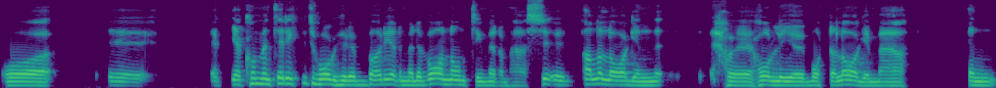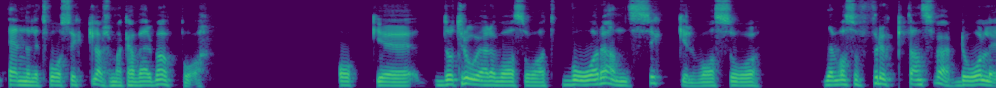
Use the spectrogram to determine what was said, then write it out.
Och eh, jag kommer inte riktigt ihåg hur det började, men det var någonting med de här... Alla lagen eh, håller ju borta lagen med en, en eller två cyklar som man kan värma upp på. Och eh, då tror jag det var så att våran cykel var så, den var så fruktansvärt dålig.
